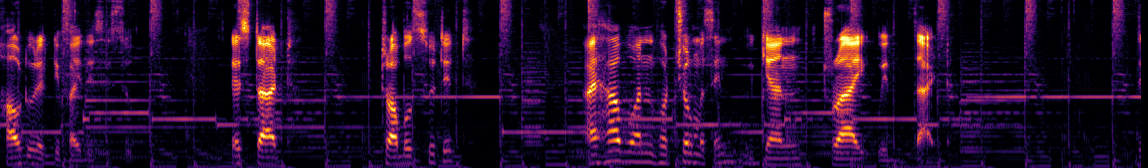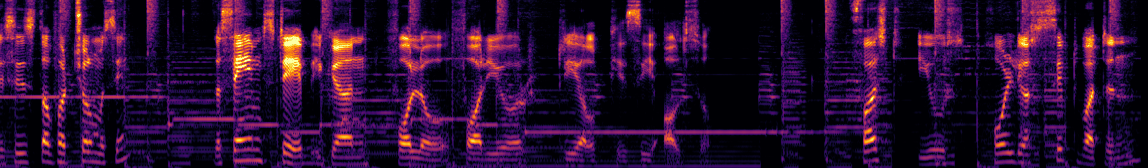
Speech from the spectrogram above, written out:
How to rectify this issue? Let's start troubleshoot it. I have one virtual machine we can try with that. This is the virtual machine the same step you can follow for your real PC also. First use hold your shift button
